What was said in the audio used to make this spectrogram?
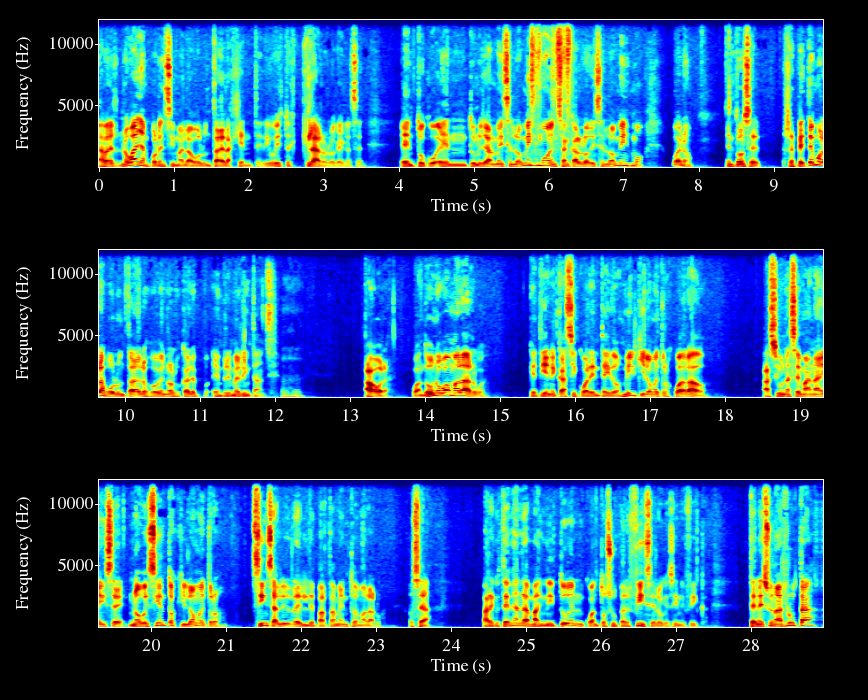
a ver, no vayan por encima de la voluntad de la gente. Digo, y esto es claro lo que hay que hacer. En, en Tunuyán me dicen lo mismo, en San Carlos dicen lo mismo. Bueno, entonces, respetemos las voluntades de los gobiernos locales en primera instancia. Ahora, cuando uno va a Malargüe, que tiene casi 42 mil kilómetros cuadrados, hace una semana hice 900 kilómetros sin salir del departamento de Malargüe. O sea, para que ustedes vean la magnitud en cuanto a superficie, lo que significa. Tenés una ruta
